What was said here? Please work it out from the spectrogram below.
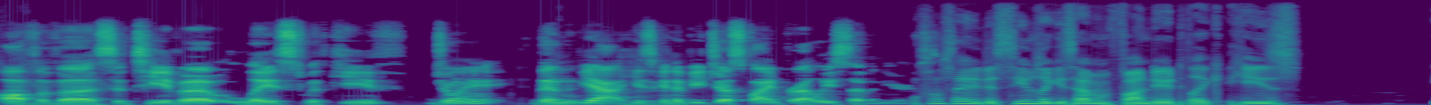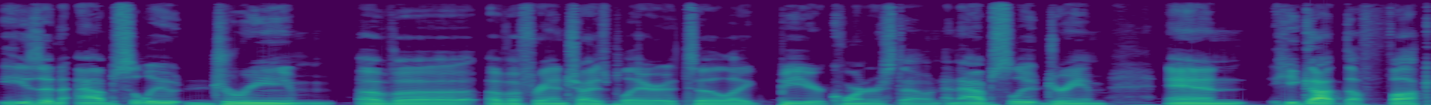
off of a sativa laced with kief joint, then yeah, he's gonna be just fine for at least seven years. That's what I'm saying. It just seems like he's having fun, dude. Like he's he's an absolute dream of a of a franchise player to like be your cornerstone. An absolute dream. And he got the fuck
